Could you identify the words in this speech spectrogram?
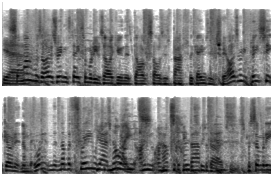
Yeah. Someone was. I was reading today. Somebody was arguing that Dark Souls is bad for the games industry. I was really pleased to see it going at number. What, number three, which yeah. is No. great. I'm. I'm, I'm How could it be bad for that. industry? But somebody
